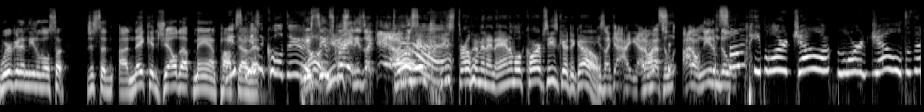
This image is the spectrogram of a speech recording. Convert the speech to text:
we're gonna need a little stuff just a, a naked gelled up man popped He's, out of he's that a cool dude. he No, seems great just he's like yeah Throw I'm just, him, Yeah. you just throw him in an animal corpse. He's good to go. he's like I, I don't have to i don't need him to Some people are gel more gelled than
